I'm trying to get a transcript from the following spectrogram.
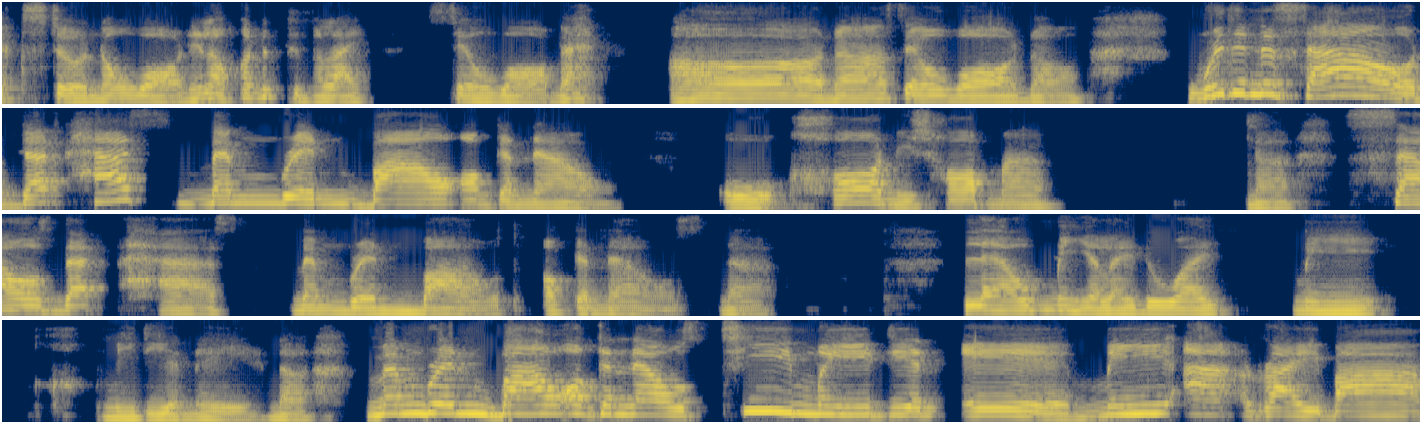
external wall นี่เราก็นึกถึงอะไร cell wall ไหมอ่านะ cell wall เนาะ within the cell that has membrane bound organelle โอ้ข้อนี้ชอบมากนะ cells that has membrane bound organelles นะแล้วมีอะไรด้วยมี มี DNA นะ membrane bound organelles ที่มี DNA มีอะไรบ้าง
